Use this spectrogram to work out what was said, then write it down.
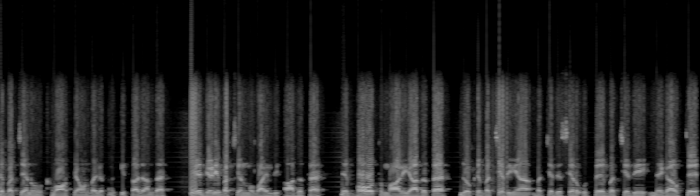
ਤੇ ਬੱਚੇ ਨੂੰ ਖਵਾਉਣ ਪਿਆਉਣ ਦਾ ਯਤਨ ਕੀਤਾ ਜਾਂਦਾ ਹੈ। ਇਹ ਜਿਹੜੀ ਬੱਚੇ ਨੂੰ ਮੋਬਾਈਲ ਦੀ ਆਦਤ ਹੈ, ਇਹ ਬਹੁਤ ਮਾੜੀ ਆਦਤ ਹੈ, ਜੋ ਕਿ ਬੱਚੇ ਦੀਆਂ, ਬੱਚੇ ਦੇ ਸਿਰ ਉੱਤੇ, ਬੱਚੇ ਦੀ ਨਿਗਾਹ ਉੱਤੇ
